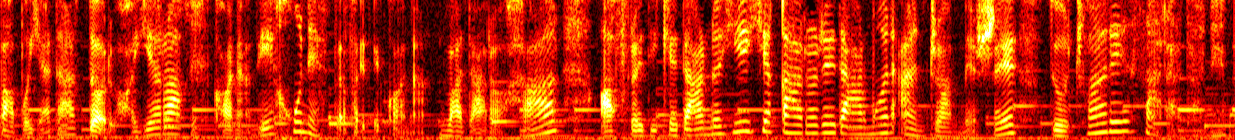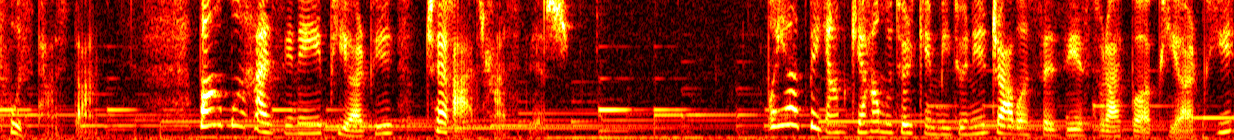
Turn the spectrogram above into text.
و باید از داروهای رقیق کننده خون استفاده کنند. و در آخر افرادی که در ناحیه که قرار درمان انجام بشه دچار سرطان پوست هستند. و اما هزینه پی چقدر هستش؟ باید بگم که همونطور که می‌دونید جوانسازی صورت با پی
